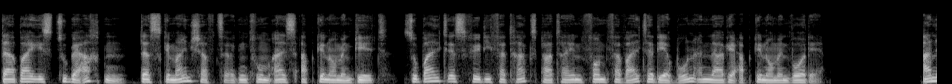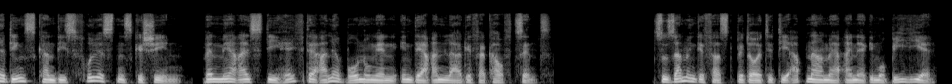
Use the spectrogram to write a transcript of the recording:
Dabei ist zu beachten, dass Gemeinschaftseigentum als abgenommen gilt, sobald es für die Vertragsparteien vom Verwalter der Wohnanlage abgenommen wurde. Allerdings kann dies frühestens geschehen, wenn mehr als die Hälfte aller Wohnungen in der Anlage verkauft sind. Zusammengefasst bedeutet die Abnahme einer Immobilie,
